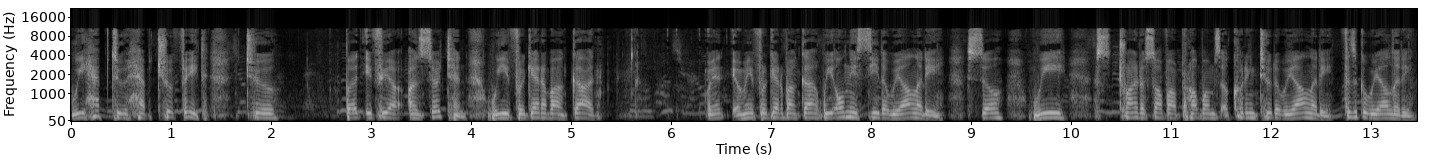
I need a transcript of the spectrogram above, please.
we have to have true faith to But if we are uncertain, we forget about God. When, we forget about God, we only see the reality. So we try to solve our problems according to the reality, physical reality.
